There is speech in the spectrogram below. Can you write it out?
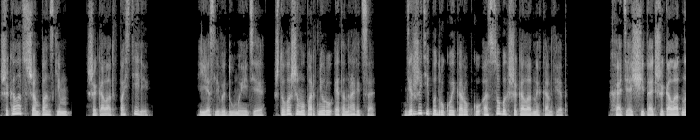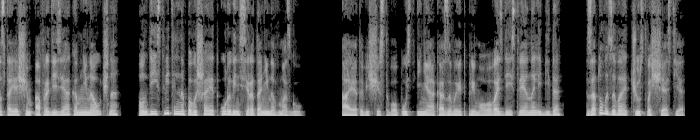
шоколад с шампанским, шоколад в постели. Если вы думаете, что вашему партнеру это нравится, держите под рукой коробку особых шоколадных конфет. Хотя считать шоколад настоящим афродизиаком ненаучно, он действительно повышает уровень серотонина в мозгу. А это вещество пусть и не оказывает прямого воздействия на либидо, зато вызывает чувство счастья.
